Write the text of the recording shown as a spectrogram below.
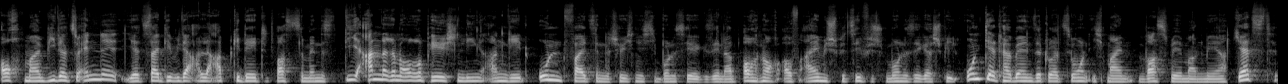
auch mal wieder zu Ende. Jetzt seid ihr wieder alle abgedatet, was zumindest die anderen europäischen Ligen angeht. Und falls ihr natürlich nicht die Bundesliga gesehen habt, auch noch auf einem spezifischen Bundesligaspiel und der Tabellensituation. Ich meine, was will man mehr? Jetzt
